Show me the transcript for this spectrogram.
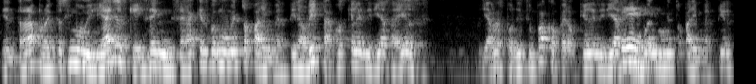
entrar a proyectos inmobiliarios que dicen, ¿será que es buen momento para invertir ahorita? ¿Vos qué les dirías a ellos? Ya respondiste un poco, pero ¿qué les dirías si es buen momento para invertir?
